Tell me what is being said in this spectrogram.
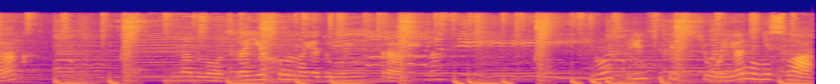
Так. На нос заехала, но я думаю, не страшно. Ну и в принципе все, я нанесла.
